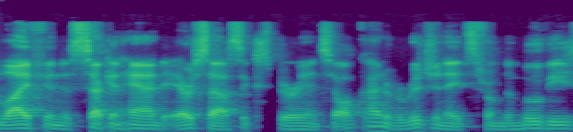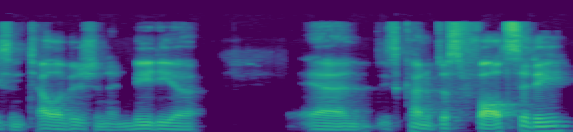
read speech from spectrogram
life in the secondhand ersatz experience all kind of originates from the movies and television and media and this kind of just falsity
